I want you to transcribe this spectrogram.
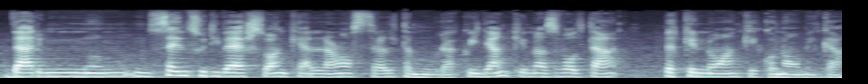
dare un, un senso diverso anche alla nostra Altamura, quindi anche una svolta, perché no, anche economica.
